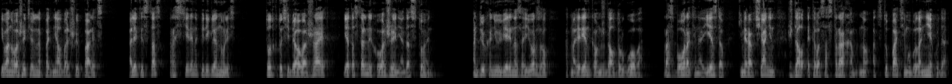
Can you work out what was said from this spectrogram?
Иван уважительно поднял большой палец. Олег и Стас растерянно переглянулись. Тот, кто себя уважает, и от остальных уважения достоин. Андрюха неуверенно заерзал, от Маляренко он ждал другого. Разборок и наездов кемеровчанин ждал этого со страхом, но отступать ему было некуда.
